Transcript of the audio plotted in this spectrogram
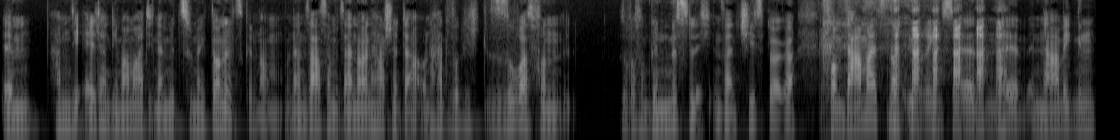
ähm, haben die Eltern, die Mama hat ihn dann mit zu McDonalds genommen. Und dann saß er mit seinem neuen Haarschnitt da und hat wirklich sowas von sowas von genüsslich in seinen Cheeseburger. Vom damals noch übrigens äh, äh, namigen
